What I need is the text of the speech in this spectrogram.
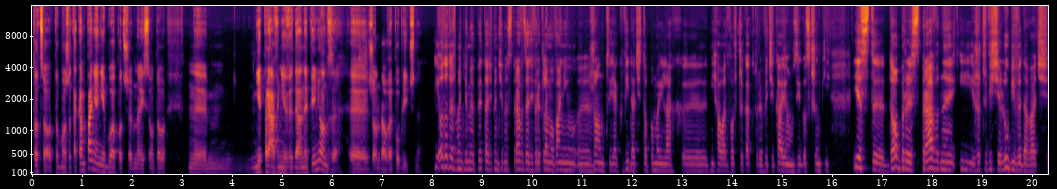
to co? To może ta kampania nie była potrzebna i są to nieprawnie wydane pieniądze e, rządowe, publiczne. I o to też będziemy pytać, będziemy sprawdzać w reklamowaniu y, rząd, jak widać to po mailach y, Michała Dworczyka, które wyciekają z jego skrzynki, jest y, dobry, sprawny i rzeczywiście lubi wydawać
